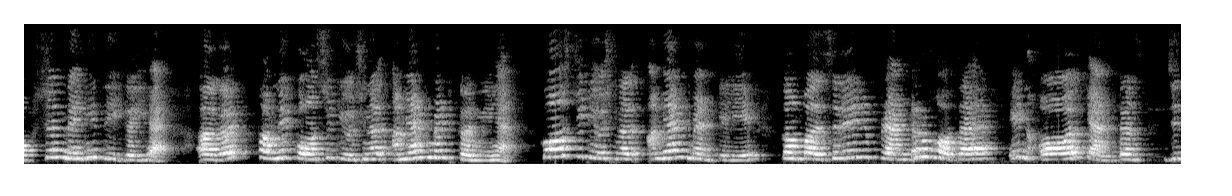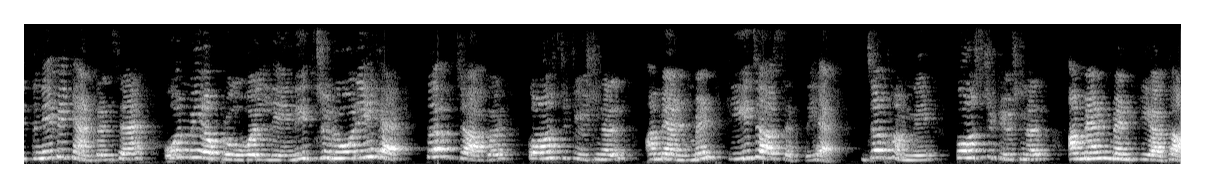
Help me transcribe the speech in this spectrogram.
ऑप्शन नहीं दी गई है। अगर हमने कॉन्स्टिट्यूशनल अमेंडमेंट करनी है कॉन्स्टिट्यूशनल अमेंडमेंट के लिए कंपल्सरी रिफरेंडम होता है इन ऑल कैंटन जितने भी कैंटन्स हैं, उनमें अप्रूवल लेनी ज़रूरी है। तब जाकर कॉन्स्टिट्यूशनल अमेंडमेंट की जा सकती है। जब हमने कॉन्स्टिट्यूशनल अमेंडमेंट किया था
